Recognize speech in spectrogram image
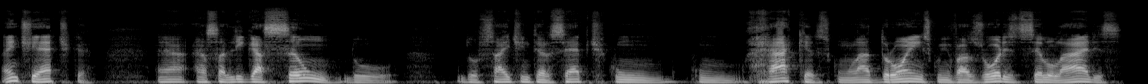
antiética, é, essa ligação do, do site Intercept com, com hackers, com ladrões, com invasores de celulares,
